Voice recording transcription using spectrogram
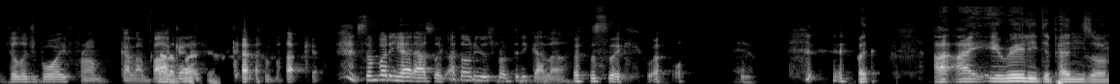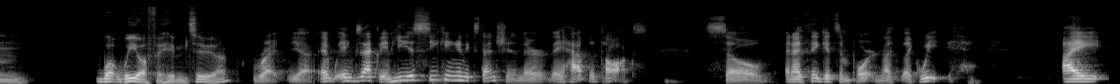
Village boy from Kalabaca. Kalabaca. Somebody had asked, like, I thought he was from Trikala. I was like, well, yeah. but I, I, it really depends on what we offer him too, huh? Right. Yeah. And exactly. And he is seeking an extension. They're they have the talks. So, and I think it's important. Like, like we, I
